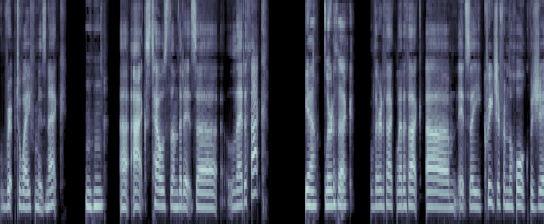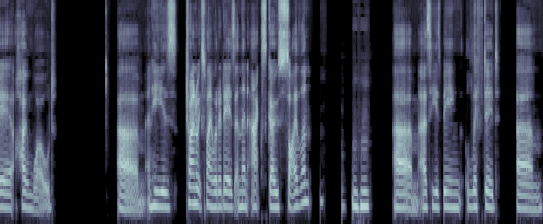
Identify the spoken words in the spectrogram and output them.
ripped away from his neck Mhm. uh, Ax tells them that it's a ledithak Yeah, Lurdathek. ledithak ledithak um it's a creature from the Hork-Bajir homeworld um and he is trying to explain what it is and then Ax goes silent hmm um, as he is being lifted um,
